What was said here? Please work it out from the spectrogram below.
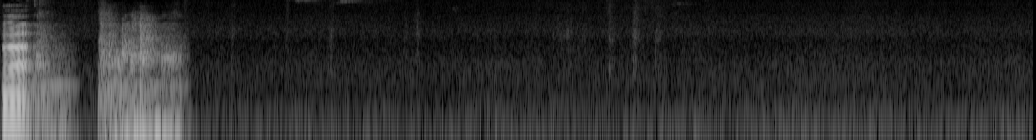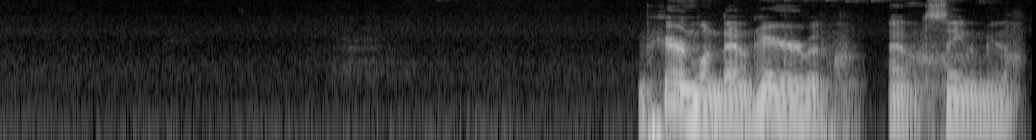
Alright. I'm hearing one down here, but I haven't seen them yet.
